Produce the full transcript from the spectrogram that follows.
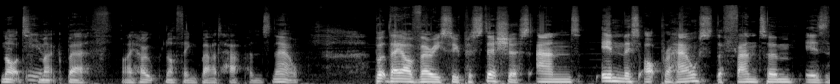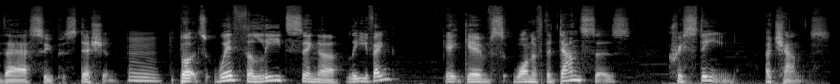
not Macbeth. I hope nothing bad happens now. But they are very superstitious, and in this opera house, the phantom is their superstition. Hmm. But with the lead singer leaving, it gives one of the dancers, Christine, a chance.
